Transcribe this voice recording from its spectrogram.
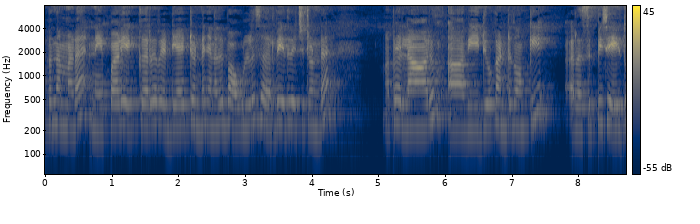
അപ്പം നമ്മുടെ നേപ്പാളി എഗ് കറി റെഡി ആയിട്ടുണ്ട്. ഞാനത് ബൗളിൽ സെർവ് ചെയ്ത് വെച്ചിട്ടുണ്ട്. അപ്പോൾ എല്ലാവരും വീഡിയോ കണ്ടു നോക്കി റെസിപ്പി ചെയ്തു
